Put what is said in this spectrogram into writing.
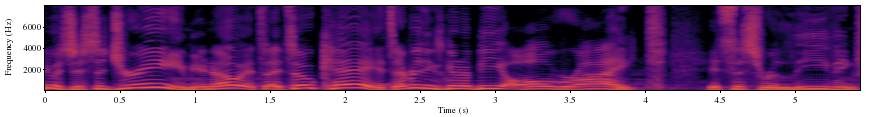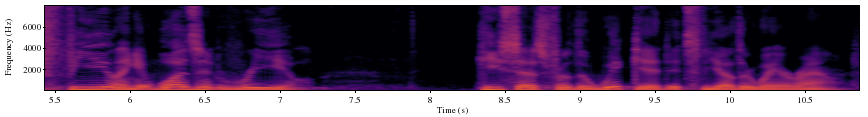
It was just a dream, you know? It's, it's okay. It's everything's going to be all right. It's this relieving feeling. It wasn't real. He says for the wicked, it's the other way around.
